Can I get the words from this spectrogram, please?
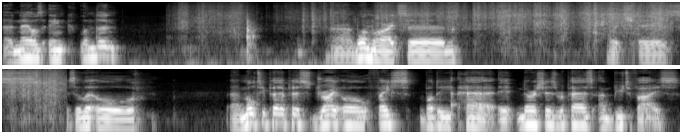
uh, Nails Inc London. And one more item, which is, it's a little uh, multi-purpose dry oil face body hair. It nourishes repairs and beautifies.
